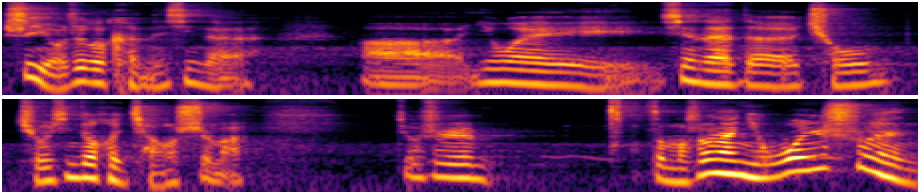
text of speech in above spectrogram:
是有这个可能性的，啊，因为现在的球球星都很强势嘛，就是 怎么说呢？你温顺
